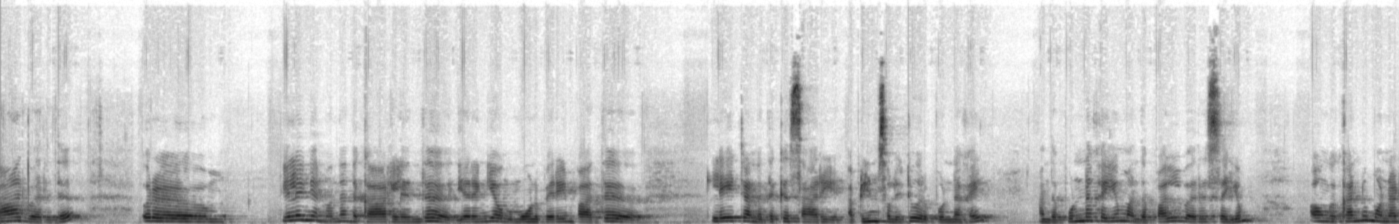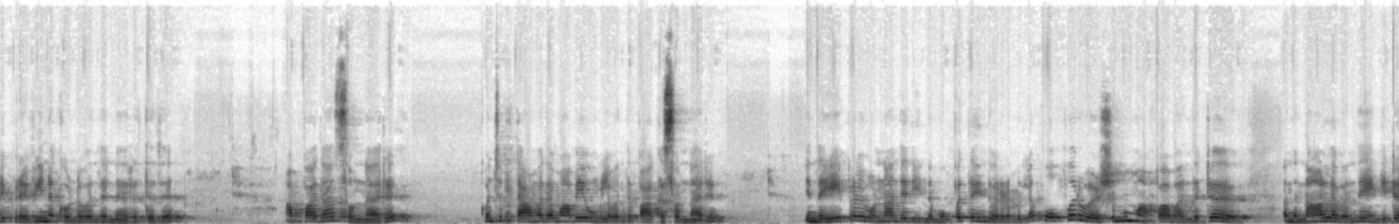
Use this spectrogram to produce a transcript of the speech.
கார் வருது. ஒரு இளைஞன் வந்து அந்த கார்லேருந்து இறங்கி அவங்க மூணு பேரையும் பார்த்து லேட் ஆனதுக்கு சாரி அப்படின்னு சொல்லிட்டு ஒரு புன்னகை. அந்த புன்னகையும் அந்த பல் வரிசையும் அவங்க கண்ணு முன்னாடி பிரவீனை கொண்டு வந்து நிறுத்துது. அப்பா தான் சொன்னார். கொஞ்சம் தாமதமாகவே உங்களை வந்து பார்க்க சொன்னார். இந்த ஏப்ரல் ஒன்றாந்தேதி இந்த முப்பத்தைந்து வருடம் இல்லை ஒவ்வொரு வருஷமும் அப்பா வந்துட்டு அந்த நாளை வந்து என்கிட்ட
